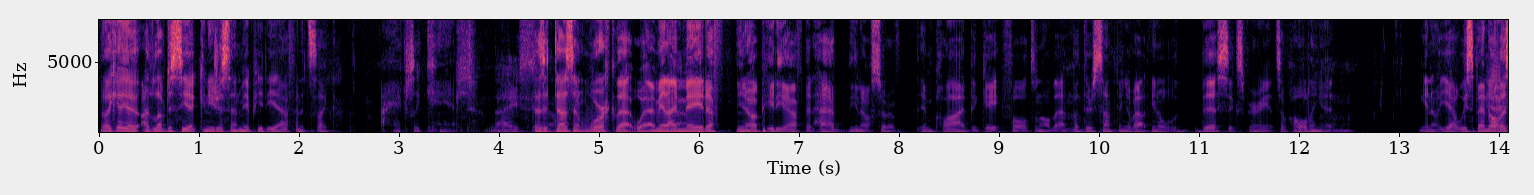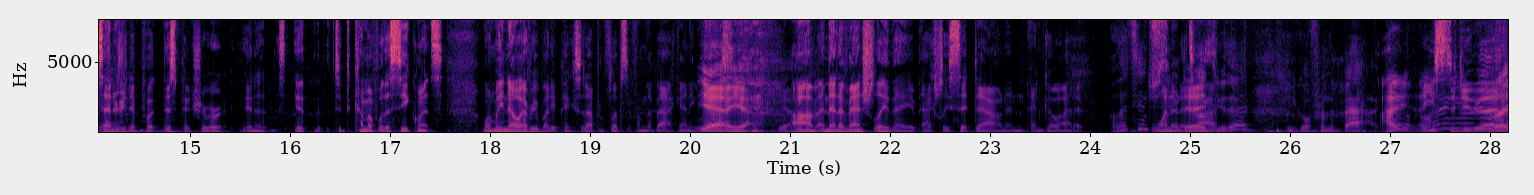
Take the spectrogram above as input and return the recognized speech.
They're like, yeah, yeah, I'd love to see it. Can you just send me a PDF? And it's like, I actually can't Nice. because it doesn't work that way. I mean, I made a you know a PDF that had you know sort of implied the gatefolds and all that, Mm-hmm. but there's something about you know this experience of holding it. You know, yeah, we spend all this yeah. energy to put this picture in a it, to come up with a sequence when we know everybody picks it up and flips it from the back anyway. Yeah, yeah, yeah. Um, and then eventually they actually sit down and, and go at it. oh, that's interesting. one at a Did I time. do that? You go from the back. I- I used to do that. realize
